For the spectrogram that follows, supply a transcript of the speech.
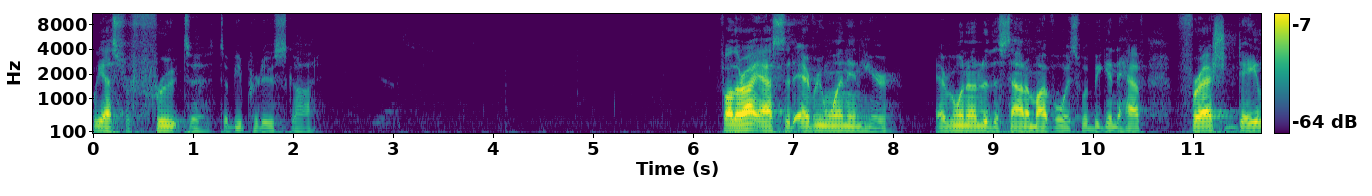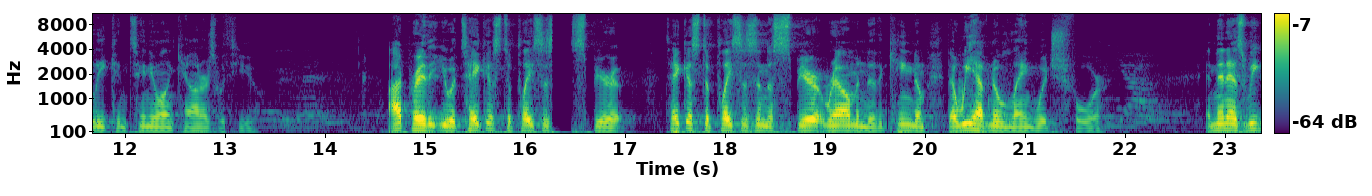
We ask for fruit to, to be produced, God. Father, I ask that everyone in here, everyone under the sound of my voice, would begin to have fresh, daily, continual encounters with you. I pray that you would take us to places in the Spirit Take us to places in the spirit realm, into the kingdom that we have no language for. And then as we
